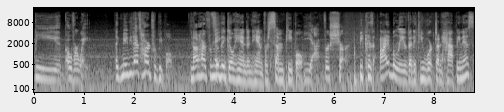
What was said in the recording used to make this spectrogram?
be overweight. Like maybe that's hard for people. Not hard for me. so they go hand in hand for some people yeah, for sure. because I believe that if you worked on happiness,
